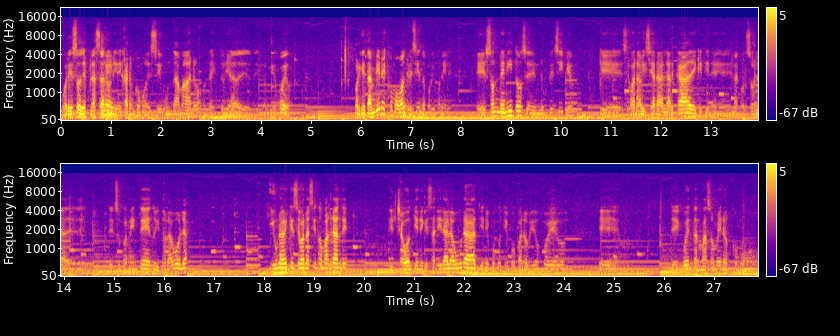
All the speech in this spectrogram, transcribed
Por eso desplazaron Sí. y dejaron como de segunda mano la historia de, de los videojuegos. Porque también es como van creciendo, porque ponele, eh, son nenitos en un principio que se van a viciar al arcade, que tiene la consola de- de- del Super Nintendo y toda la bola. Y una vez que se van haciendo más grandes, el chabón tiene que salir a laburar, tiene poco tiempo para los videojuegos. eh, te cuentan más o menos como.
